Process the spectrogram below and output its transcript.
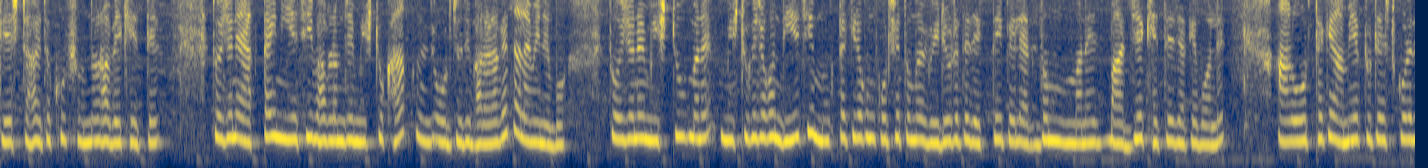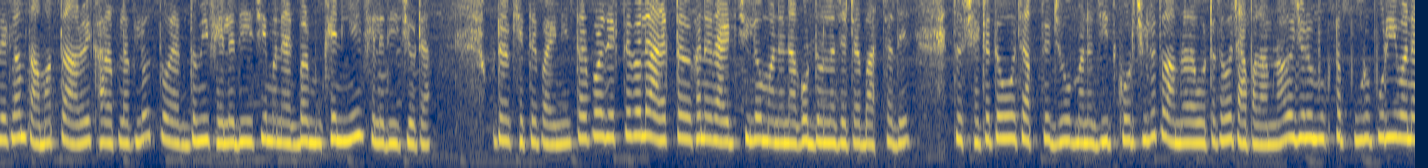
টেস্টটা হয়তো খুব সুন্দর হবে খেতে। তো ওই জন্য একটাই নিয়েছি, ভাবলাম যে মিষ্টু খাক, ওর যদি ভালো লাগে তাহলে আমি নেব। তো ওই জন্য মিষ্টু মানে মিষ্টুকে যখন দিয়েছি, মুখটা কীরকম করছে তোমরা ভিডিওটাতে দেখতেই পেলে, একদম মানে বাজে খেতে যাকে বলে। আর ওর থেকে আমি একটু টেস্ট করে দেখলাম, তো আমার তো আরোই খারাপ লাগল, তো একদমই ফেলে দিয়েছি মানে একবার মুখে নিয়েই ফেলে দিয়েছি ওটা। ওটা খেতে পাইনি তারপরে দেখতে পেলে আরেকটা ওখানে রাইড ছিল মানে নাগরদোলনা যেটা বাচ্চাদের। তো সেটাতেও চাপতে ঝোপ মানে জিদ করছিল, তো আমরা ওটাতেও চাপালাম না। ওই জন্য মুখটা পুরোপুরি মানে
